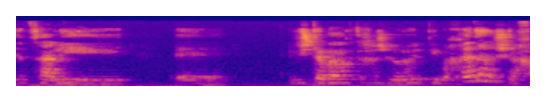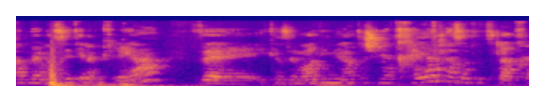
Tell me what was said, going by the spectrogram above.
יצא לי עם שתי בנות ככה שהיו איתי בחדר, שאחת מהן עשיתי לה קריאה, והיא כזה מאוד עניינה את השנייה, את חייבת לעשות אצלה, את חי-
